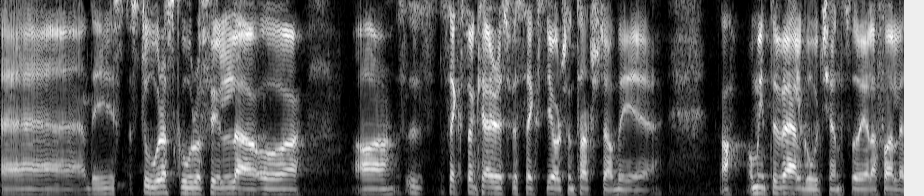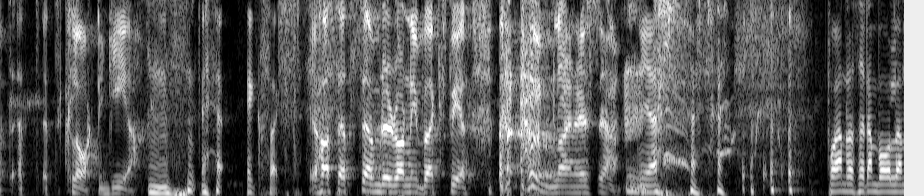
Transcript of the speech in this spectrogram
Eh, det är ju st- stora skor att fylla och ja, s- 16 carries för 60 yards och touchdown. Det är, ja, om inte väl godkänt så i alla fall ett, ett, ett klart G. Exakt. Jag har sett sämre running back-spel. Niners, ja. På andra sidan bollen,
